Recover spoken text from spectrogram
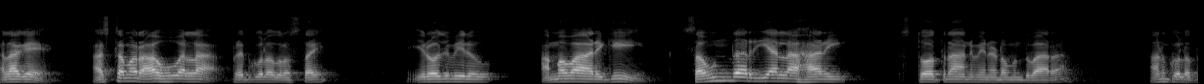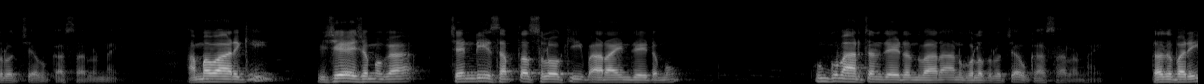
అలాగే అష్టమ రాహు వల్ల ప్రతికూలతలు వస్తాయి. ఈరోజు వీరు అమ్మవారికి సౌందర్యలహరి స్తోత్రాన్ని వినడం ద్వారా అనుకూలతలు వచ్చే అవకాశాలు ఉన్నాయి అమ్మవారికి విశేషముగా చండీ సప్తశ్లోకి పారాయణ చేయటము కుంకుమార్చన చేయడం ద్వారా అనుకూలతలు వచ్చే అవకాశాలు ఉన్నాయి తదుపరి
